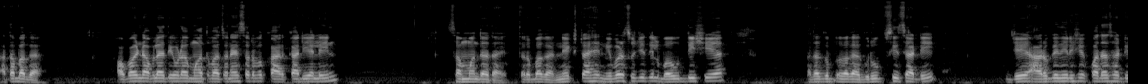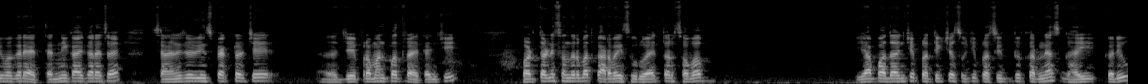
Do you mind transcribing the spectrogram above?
आता बघा. हा पॉईंट आपल्याला तेवढा महत्त्वाचा नाही सर्व कार कार्यालयीन संबंधात आहे तर बघा नेक्स्ट आहे निवड सूचीतील बहुउद्देशीय आता बघा ग्रुप सीसाठी जे आरोग्य निरीक्षक पदासाठी वगैरे आहेत त्यांनी काय करायचं आहे? सॅनिटरी इन्स्पेक्टरचे जे प्रमाणपत्र आहे त्यांची पडताळणी संदर्भात कारवाई सुरू आहे. तर सबब या पदांची प्रतीक्षा सूची प्रसिद्ध करण्यास घाई करू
